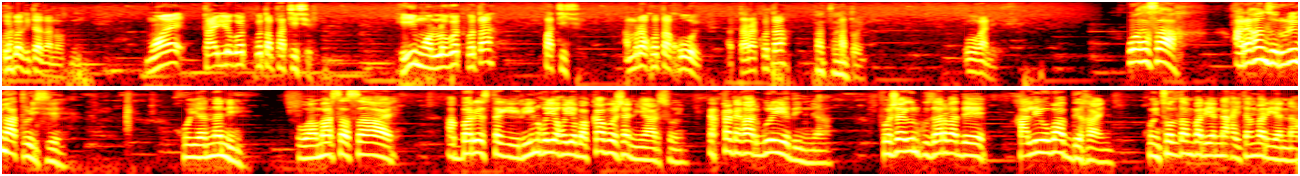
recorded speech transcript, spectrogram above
কইবা কিতা জানস নি? মই তাইৰ লগত কথা পাতিছে। সি মোৰ লগত কথা পাতিছে। আমরা কথা কই আর তারা কথা। পাতইন। ও কানি। ও চাচা আর এখন জরুরি মাত রইছে হইয়ার নানি ও আমার চাচাই আব্বার কাছ থাকি ঋণ হইয়া হইয়া বাক্কা পয়সা নিয়ে আসছইন একটা টাকা আর ঘুরাইয়া দিন না। পয়সা এগুন খুঁজার বাদে খালি অভাব দেখাইন। কইন চলতাম পারিয়ান না খাইতাম পারিয়ান না।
